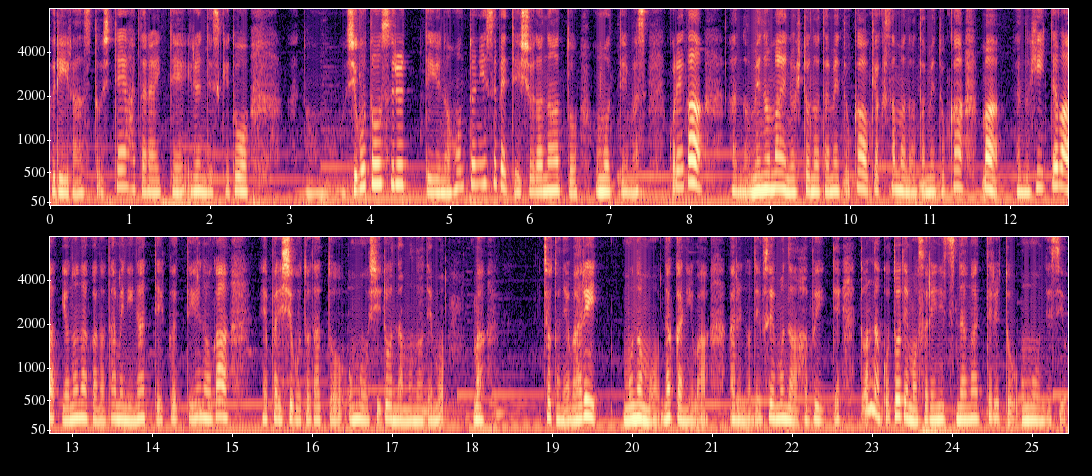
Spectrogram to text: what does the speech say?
フリーランスとして働いているんですけどの仕事をするっていうのは本当に全て一緒だなと思っています。これがあの目の前の人のためとかお客様のためとかまあひいては世の中のためになっていくっていうのがやっぱり仕事だと思うしどんなものでもまあちょっとね悪いものも中にはあるのでそういうものは省いてどんなことでもそれにつながってると思うんですよ。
